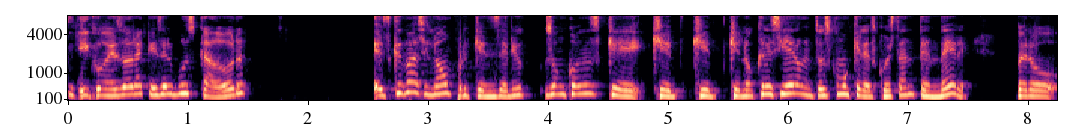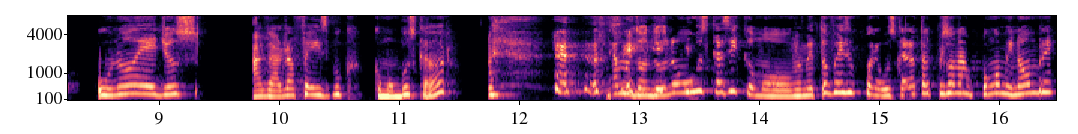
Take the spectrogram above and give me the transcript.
Y con eso ahora que es el buscador, es que es vacilón porque en serio son cosas que, que, que, que no crecieron, entonces como que les cuesta entender. Pero uno de ellos agarra Facebook como un buscador. Digamos, donde uno busca así como me meto a Facebook para buscar a tal persona, pongo mi nombre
